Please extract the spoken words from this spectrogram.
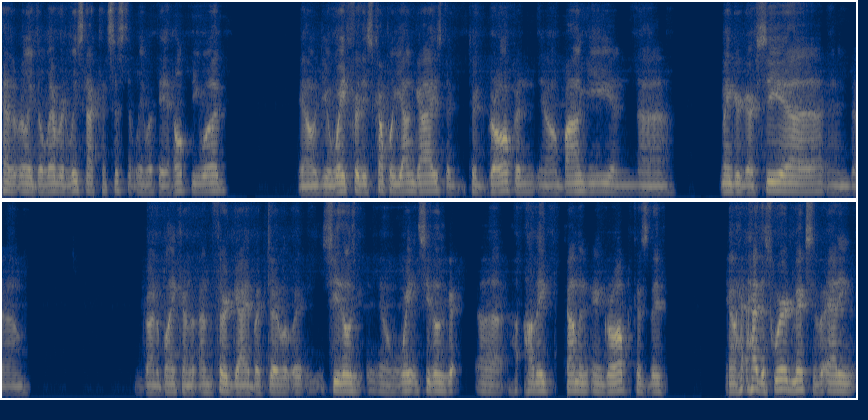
hasn't really delivered, at least not consistently, what they hoped he would. You know, do you wait for these couple young guys to, to grow up and you know Bongi and uh, Mender Garcia and um, I'm a blank on, on the third guy, but uh, see those you know wait and see those uh, how they come and, and, grow up because they've you know had this weird mix of adding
